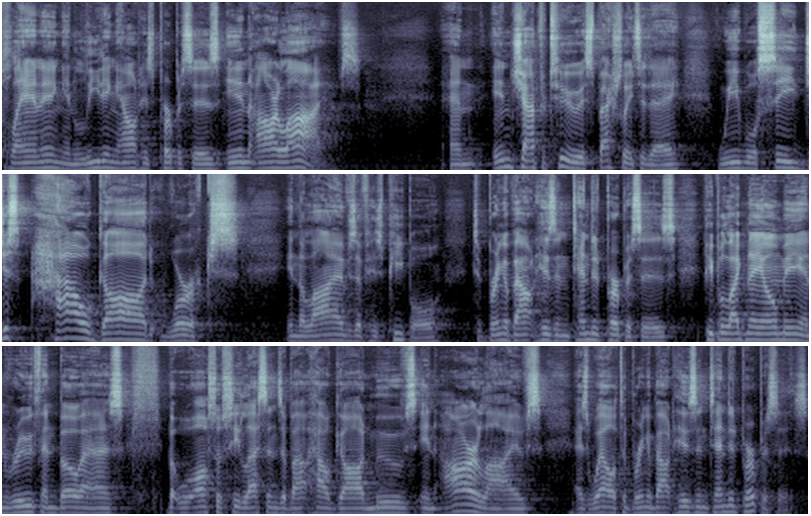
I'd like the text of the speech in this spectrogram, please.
planning and leading out his purposes in our lives. And in chapter 2, especially today, we will see just how God works in the lives of his people to bring about his intended purposes. People like Naomi and Ruth and Boaz, but we'll also see lessons about how God moves in our lives as well to bring about his intended purposes.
